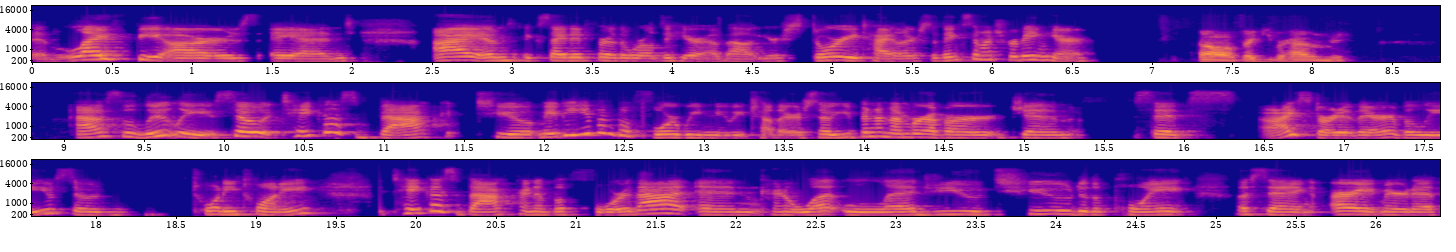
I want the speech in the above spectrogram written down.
and life PRs. And I am excited for the world to hear about your story, Tyler. So thanks so much for being here. Oh, thank you for having me. Absolutely. So take us back to maybe even before we knew each other. So you've been a member of our gym since I started there, I believe. So 2020. Take us back kind of before that and kind of what led you to to the point of saying, "All right, Meredith,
